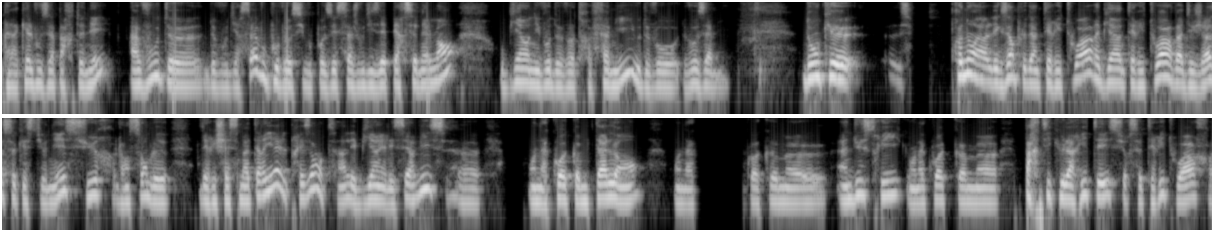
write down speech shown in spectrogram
à laquelle vous appartenez? À vous de, vous dire ça. Vous pouvez aussi vous poser ça, je vous disais, personnellement, ou bien au niveau de votre famille ou de vos, de vos amis. Donc, Prenons l'exemple d'un territoire, eh bien un territoire va déjà se questionner sur l'ensemble des richesses matérielles présentes, hein, les biens et les services. Euh, on a quoi comme talent, on a quoi comme euh, industrie, on a quoi comme euh, particularité sur ce territoire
